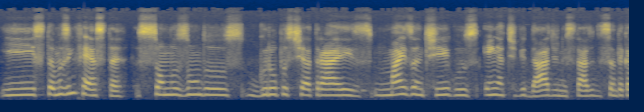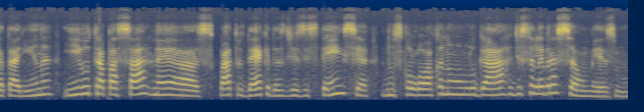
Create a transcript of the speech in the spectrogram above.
e estamos em festa. Somos um dos grupos teatrais mais antigos em atividade no estado de Santa Catarina e ultrapassar né, as quatro décadas de existência nos coloca num lugar de celebração mesmo.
